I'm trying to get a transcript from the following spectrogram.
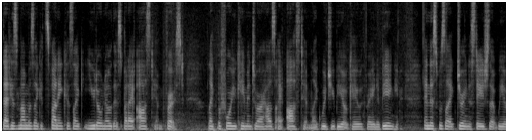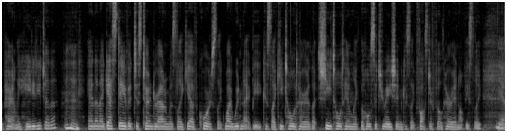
that his mom was like it's funny because like you don't know this but i asked him first. Like before you came into our house i asked him like would you be okay with Raina being here? And this was like during a stage that we apparently hated each other. Mm-hmm. And then i guess david just turned around and was like yeah of course like why wouldn't i be? Because like he told her like she told him like the whole situation because like foster filled her in obviously. Yeah.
